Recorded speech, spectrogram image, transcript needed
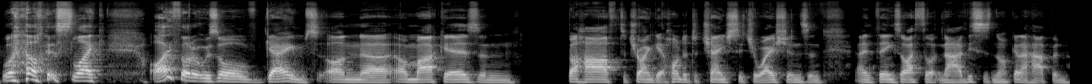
well, it's like I thought it was all games on uh, on Marquez and behalf to try and get Honda to change situations and and things. I thought, nah, this is not going to happen.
